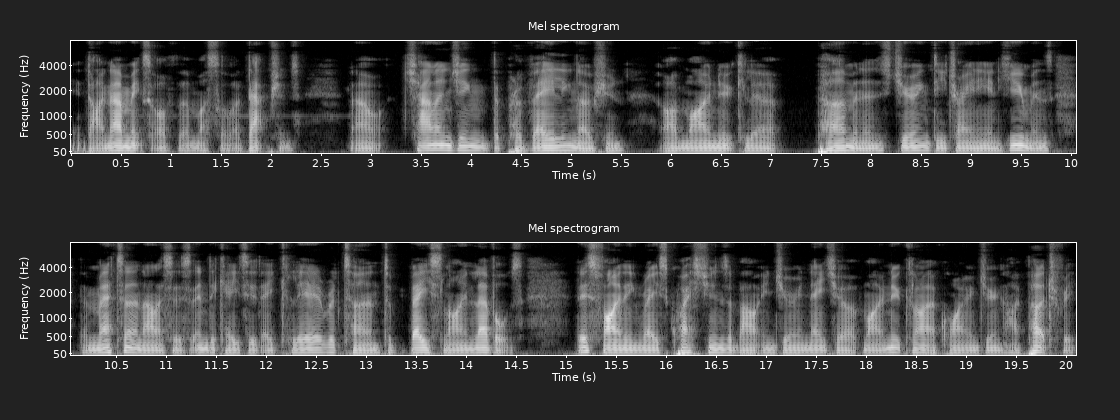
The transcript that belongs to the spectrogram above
in dynamics of the muscle adaptations. Now, challenging the prevailing notion of myonuclear permanence during detraining in humans, the meta analysis indicated a clear return to baseline levels. This finding raised questions about enduring nature of myonuclei acquiring during hypertrophy,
